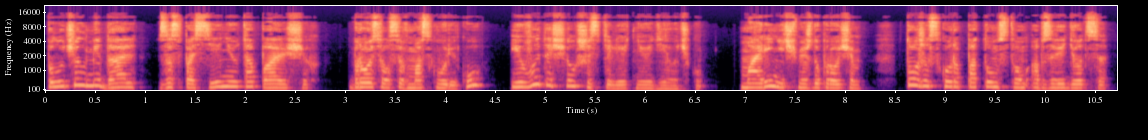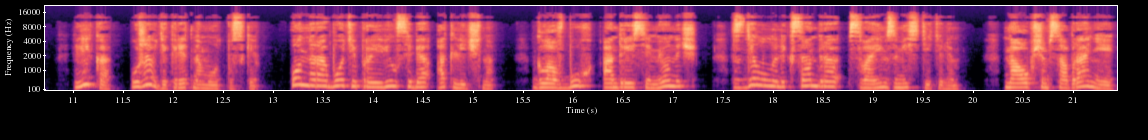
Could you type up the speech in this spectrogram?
получил медаль за спасение утопающих, бросился в Москву-реку и вытащил шестилетнюю девочку. Маринич, между прочим, тоже скоро потомством обзаведется. Лика уже в декретном отпуске. Он на работе проявил себя отлично. Главбух Андрей Семенович сделал Александра своим заместителем. На общем собрании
